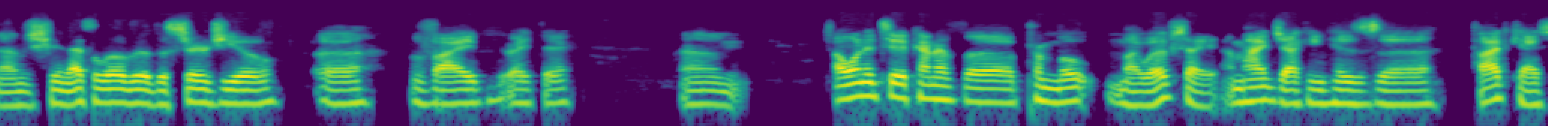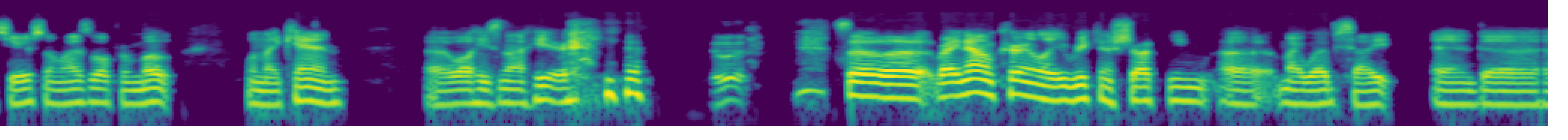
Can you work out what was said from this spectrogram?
no, I'm just kidding. That's a little bit of the Sergio uh, vibe right there. Um, I wanted to kind of uh, promote my website. I'm hijacking his uh, podcast here, so I might as well promote when I can uh, while he's not here. Do it. so uh, right now I'm currently reconstructing uh, my website, and uh,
